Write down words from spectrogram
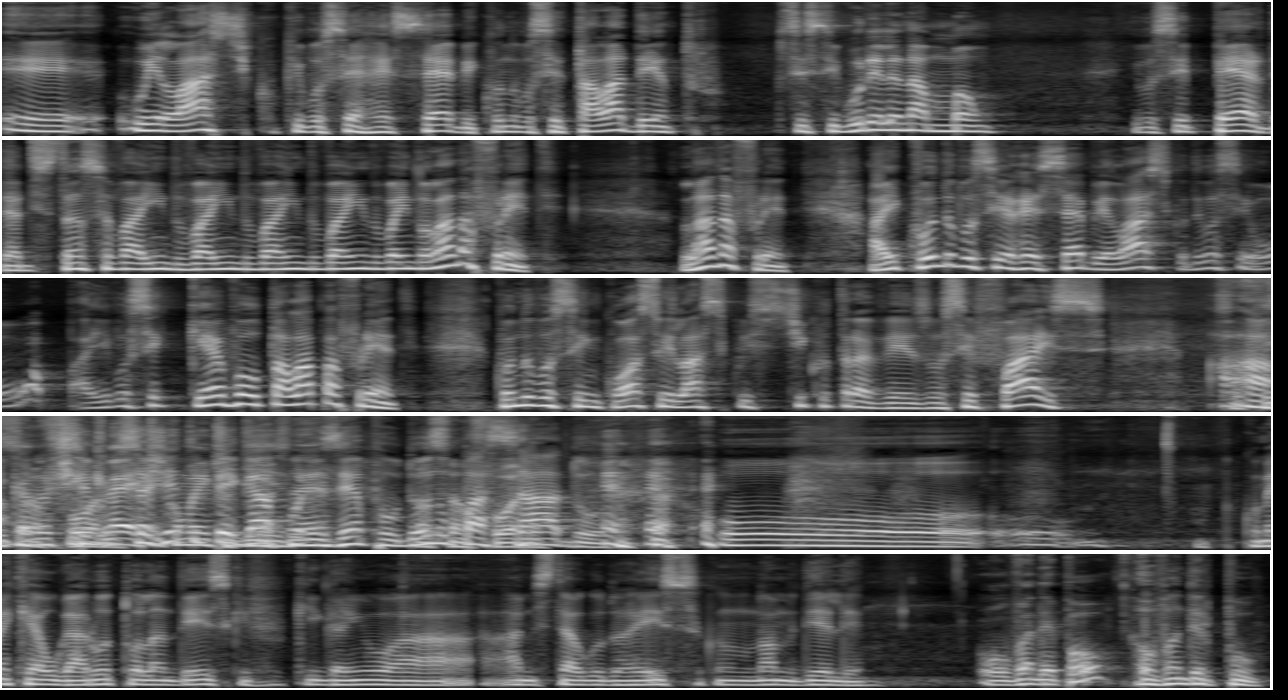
é, o elástico que você recebe quando você está lá dentro, você segura ele na mão, e você perde, a distância vai indo, vai indo, vai indo, vai indo, vai indo lá na frente. Lá na frente. Aí quando você recebe o elástico, daí você, opa, aí você quer voltar lá para frente. Quando você encosta o elástico, estica outra vez. Você faz você ah, fica no chiclete, Se a gente pegar, diz, por né? exemplo, do ano passado, o, o, Como é que é o garoto holandês que, que ganhou a, a Amstel Gold Race, com o nome dele? O Vanderpool? O Vanderpool.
